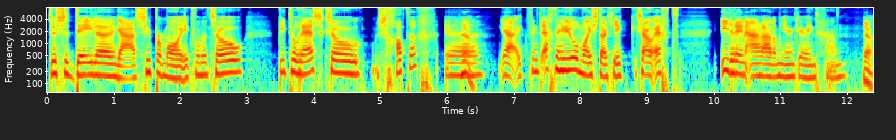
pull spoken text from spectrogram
tussendelen. Ja, super mooi. Ik vond het zo pittoresk, zo schattig. Eh, Ja. ja. ik vind het echt een heel mooi stadje. Ik, ik zou echt iedereen aanraden om hier een keer heen te gaan. Ja,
